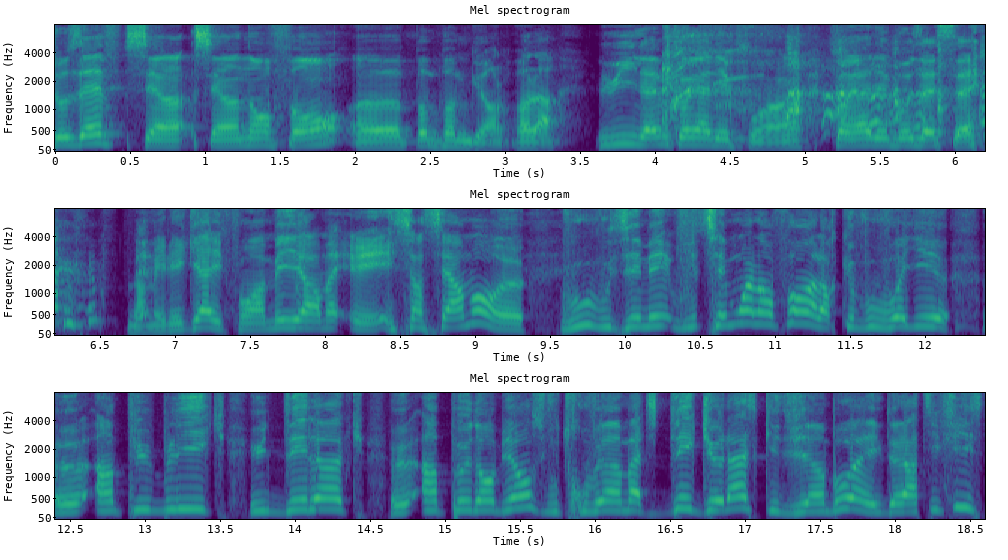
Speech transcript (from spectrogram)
Joseph, c'est un, enfant euh, pom-pom girl. Voilà. Lui, il aime quand il y a des points, hein, quand il y a des beaux essais. Non mais les gars ils font un meilleur et, sincèrement euh, vous vous aimez c'est moi l'enfant alors que vous voyez euh, un public une déloc euh, un peu d'ambiance vous trouvez un match dégueulasse qui devient beau avec de l'artifice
